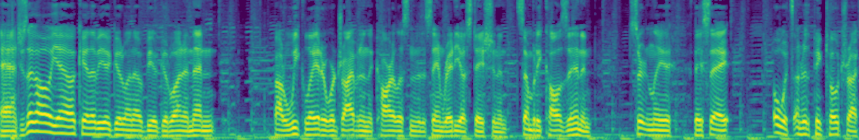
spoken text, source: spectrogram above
And she's like, oh, yeah, okay, that'd be a good one. That would be a good one. And then about a week later, we're driving in the car listening to the same radio station, and somebody calls in, and certainly they say, "Oh, it's under the pink tow truck,"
